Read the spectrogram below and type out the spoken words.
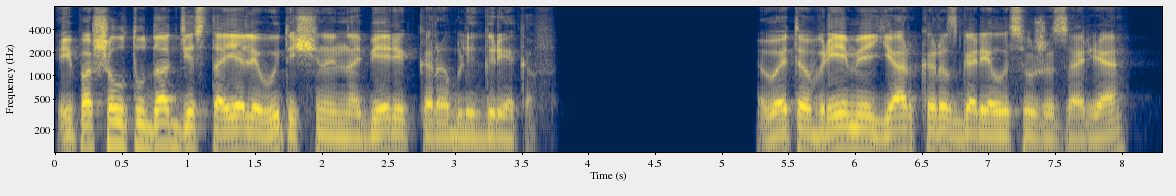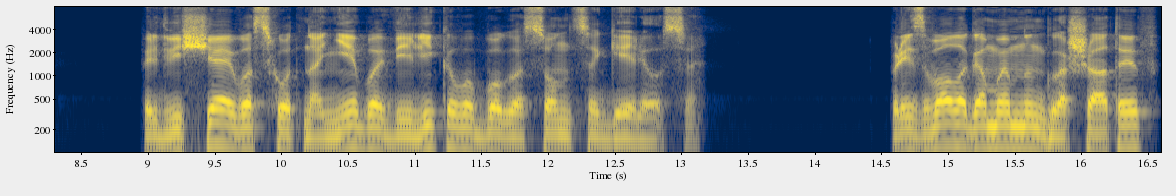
и пошел туда, где стояли вытащенные на берег корабли греков. В это время ярко разгорелась уже заря, предвещая восход на небо великого бога солнца Гелиоса. Призвал Агамемнон глашатаев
